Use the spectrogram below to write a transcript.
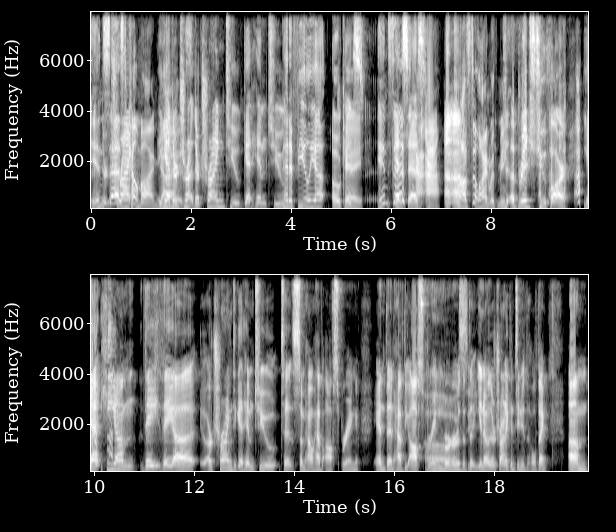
Incest? try- Come on, guys. yeah they're trying they're trying to get him to Pedophilia? Okay. It's- Incest? incest? Uh-uh. Uh-uh. Cross the line with me. a bridge too far. yeah, he um they they uh are trying to get him to to somehow have offspring and then have the offspring Oh, murder that the, you know they're trying to continue the whole thing. Um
